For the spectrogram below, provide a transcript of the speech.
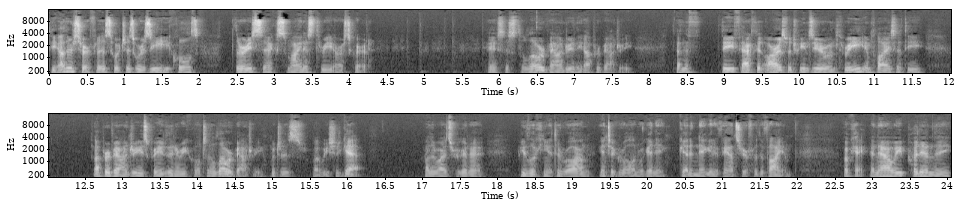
the other surface, which is where z equals 36 minus 3 r squared. Okay, so it's the lower boundary and the upper boundary. And the, the fact that r is between 0 and 3 implies that the upper boundary is greater than or equal to the lower boundary, which is what we should get. Otherwise, we're going to be looking at the wrong integral and we're going to get a negative answer for the volume. Okay, and now we put in the,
